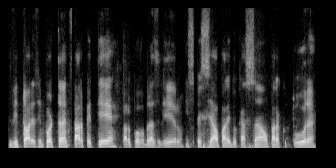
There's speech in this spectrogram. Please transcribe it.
vitórias importantes para o PT, para o povo brasileiro, em especial para a educação, para a cultura,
